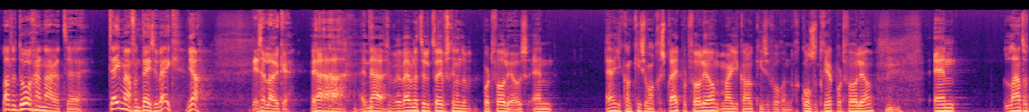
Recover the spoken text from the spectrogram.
Laten we doorgaan naar het eh, thema van deze week. Ja, Dit is een leuke. ja. Nou, we, we hebben natuurlijk twee verschillende portfolio's. En je kan kiezen voor een gespreid portfolio, maar je kan ook kiezen voor een geconcentreerd portfolio. En laten we het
